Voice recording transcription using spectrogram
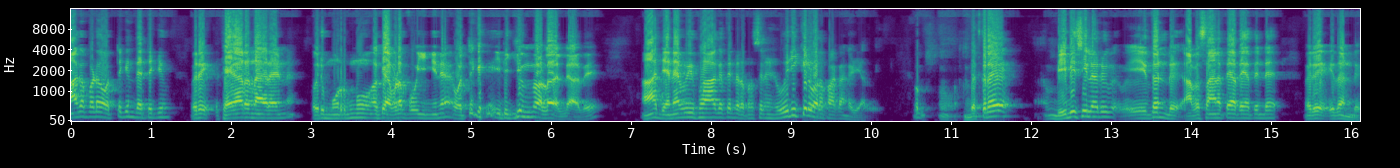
ആകെപ്പെടെ ഒറ്റയ്ക്കും തെറ്റയ്ക്കും ഒരു കെ ആർ നാരായണൻ ഒരു മുർമു ഒക്കെ അവിടെ പോയി ഇങ്ങനെ ഒറ്റയ്ക്ക് ഇരിക്കും എന്നുള്ളതല്ലാതെ ആ ജനവിഭാഗത്തിന്റെ റെപ്രസെന്റേഷൻ ഒരിക്കലും ഉറപ്പാക്കാൻ കഴിയാതെ പോയി. ബി ബി സിയിലൊരു ഇതുണ്ട്. അവസാനത്തെ അദ്ദേഹത്തിന്റെ ഒരു ഇതുണ്ട്.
